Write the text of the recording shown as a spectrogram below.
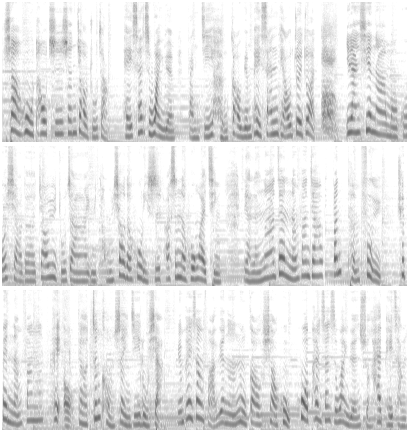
校护偷吃身教组长赔三十万元，反击横告原配三条罪状。宜兰县啊，某国小的教育组长啊，与同校的护理师发生了婚外情，两人呢在男方家翻腾覆雨。却被男方配偶的针孔摄影机录下。原配上法院呢，怒告校护，获判三十万元损害赔偿。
